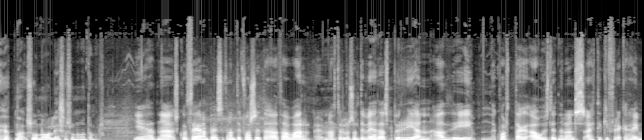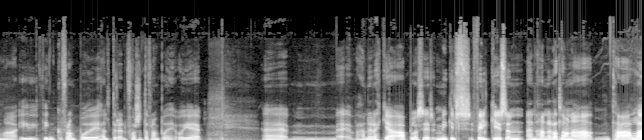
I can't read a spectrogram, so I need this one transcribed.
hérna, svona að leysa svona vandamál. Ég hérna, sko, þegar hann bauð sér fram til fórseta þá var náttúrulega svolítið verið að spurja hann að því hvort að áhersluðnir hans ætti ekki frekar heima í þingframbóði heldur en fórsetaframbóði og ég Uh, hann er ekki að afla sér mikils fylgis en, en hann er allavega að tala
